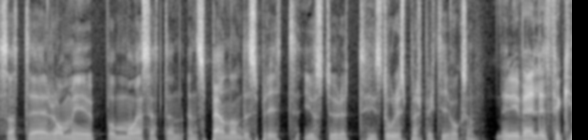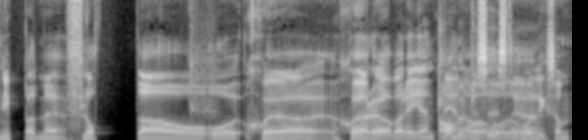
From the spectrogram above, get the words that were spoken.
Så att eh, rom är ju på många sätt en, en spännande sprit just ur ett historiskt perspektiv också. Den är väldigt förknippad med flotta och, och sjö, sjörövare egentligen. Ja, precis, och, och, och liksom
